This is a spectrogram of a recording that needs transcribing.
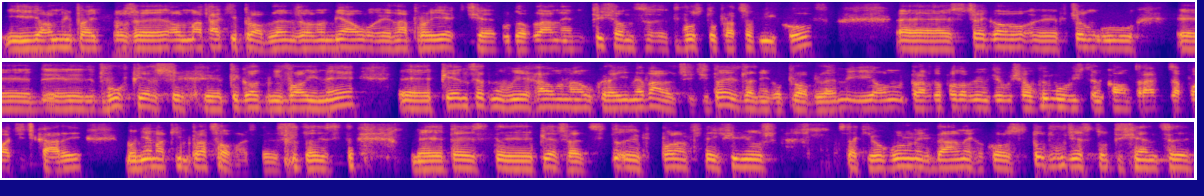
i on mi powiedział, że on ma taki problem, że on miał na projekcie budowlanym 1200 pracowników, e, z czego w ciągu dwóch pierwszych tygodni wojny 500 mu wyjechało na Ukrainę walczyć. I to jest dla niego problem i on prawdopodobnie będzie musiał wymówić ten kontrakt, zapłacić kary, bo nie ma kim pracować. To jest, to jest, to jest pierwsza ponad w tej chwili już z takich ogólnych danych około 120 tysięcy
